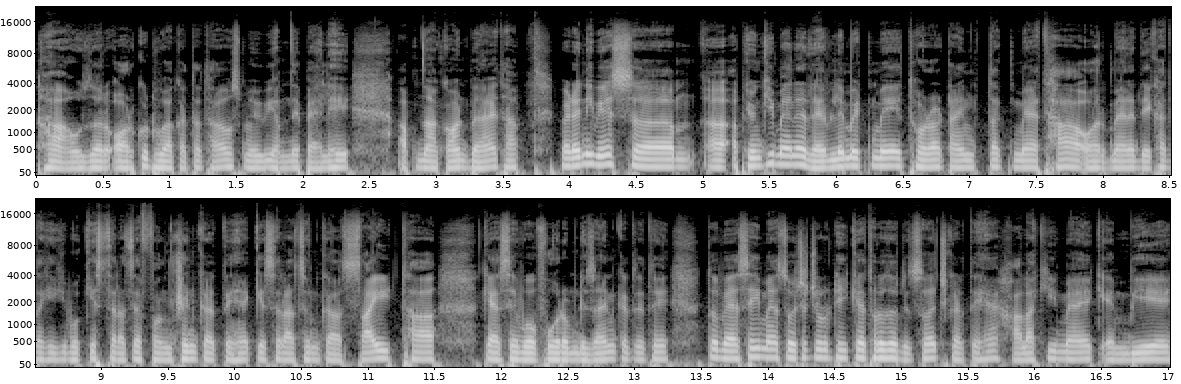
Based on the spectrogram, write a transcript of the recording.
हाँ उधर ऑर्कुट हुआ करता था, उसमें भी हमने पहले ही अपना अकाउंट बनाया था। बट एनी वेज अब क्योंकि मैंने रेव लिमिट में थोड़ा टाइम तक मैं था और मैंने देखा था कि वो किस तरह से फ़ंक्शन करते हैं, किस तरह से उनका साइट था, कैसे वो फोरम डिज़ाइन करते थे तो वैसे ही मैं सोचा, चलो ठीक है, थोड़ा सा रिसर्च करते हैं। हालाँकि मैं एक एमबीए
